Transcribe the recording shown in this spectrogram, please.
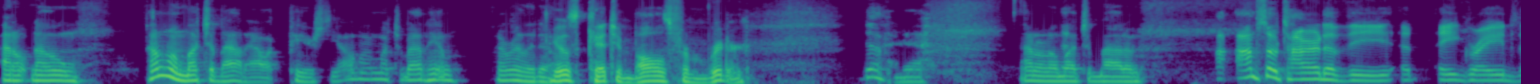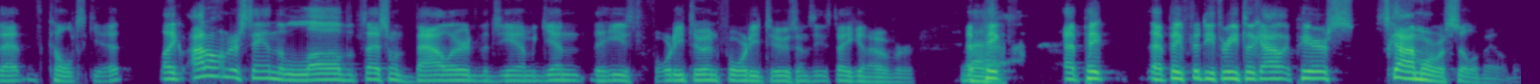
I don't know. I don't know much about Alec Pierce. Do y'all know much about him? I really don't. He was catching balls from Ridder. yeah. Yeah. I don't know much about him. I- I'm so tired of the uh, A grades that Colts get. Like, I don't understand the love obsession with Ballard, the GM. Again, that he's 42 and 42 since he's taken over. At Nah. pick at pick at pick 53 took Alec Pierce. Sky Moore was still available.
